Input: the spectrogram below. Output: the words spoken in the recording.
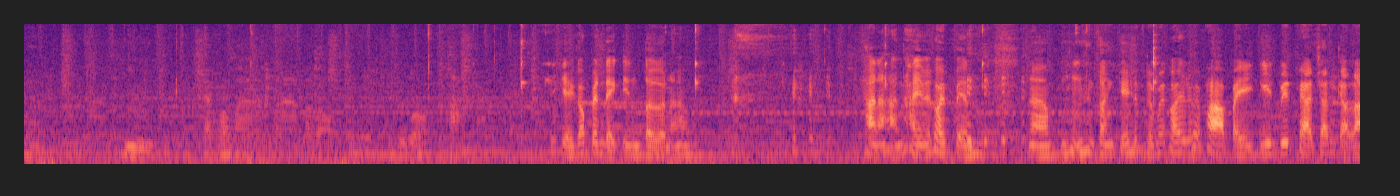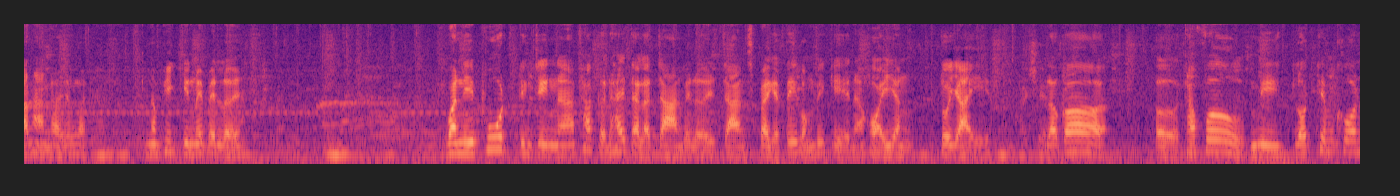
อืมอืม แต่พอมามามาลองที่นี่ถือว่าผ่านค่ะ พี่เก๋ก็เป็นเด็กอินเตอร์นะครับ ทานอาหารไทยไม่ค่อยเป็นนะครับสังเกตจะไม่ค่อยได้พาไป eat with passion กับร้านอาหารไทยเท่าไหร่น้ำพริกกินไม่เป็นเลยอืมวันนี้พูดจริง ๆ นะ ถ้าเกิดให้แต่ละจานไปเลยจานสปาเกตตี้ของพี่เก๋นะหอยอย่างตัวใหญ่ แล้วก็เอ่อทัฟเฟิลมีรสเข้มข้น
